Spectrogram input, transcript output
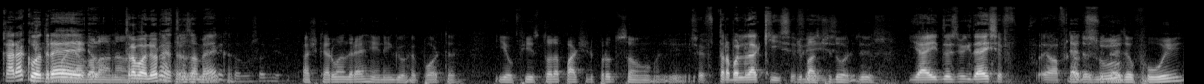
Caraca, o André trabalhava lá na- trabalhou na na Transamérica? Transamérica. Eu não sabia. Acho que era o André Henning, o repórter. E eu fiz toda a parte de produção, de, Você trabalhou daqui, você de fez. bastidores, isso. E aí, 2010, você foi à África Daí, do 2010 Sul. eu fui,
